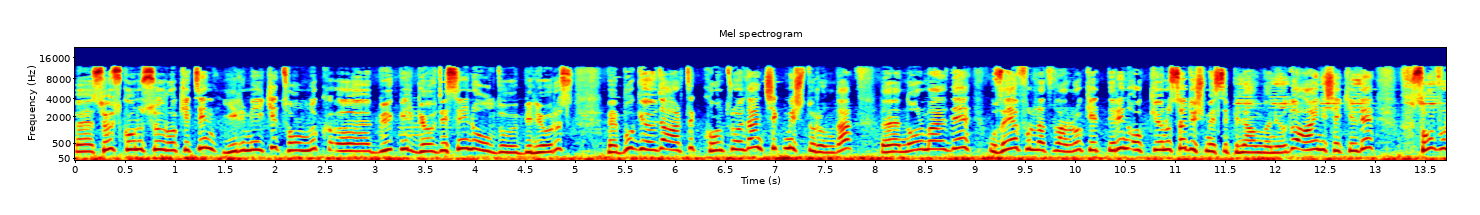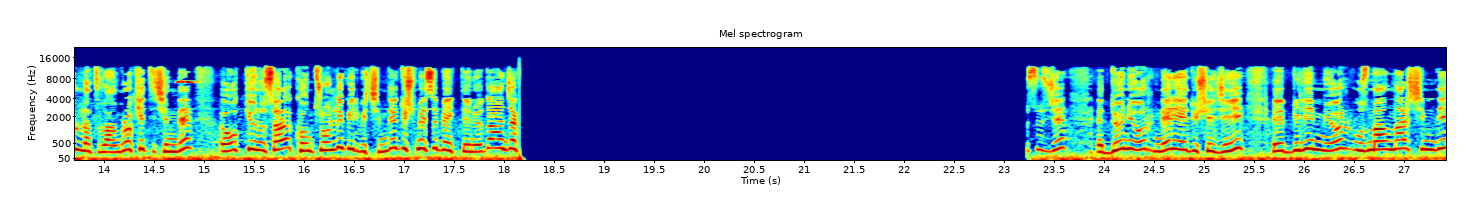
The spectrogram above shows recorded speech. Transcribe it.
E, Söz konusu roketin 22 tonluk e, büyük bir gövdesinin olduğu biliyoruz ve bu gövde artık kontrolden çıkmış durumda. E, Normalde uzaya fırlatılan roketlerin okyanusa düşmesi planlanıyordu. Aynı şekilde son fırlatılan roket için de e, okyanusa kontrollü bir biçimde düşmesi bekleniyordu. Ancak Süzce e, dönüyor. Nereye düşeceği e, bilinmiyor. Uzmanlar şimdi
